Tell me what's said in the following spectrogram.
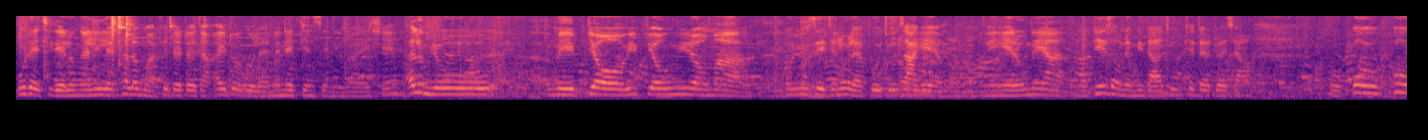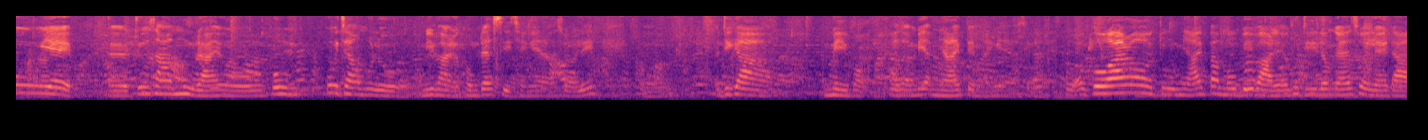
ပို့တဲ့ချီတဲ့လုပ်ငန်းလေးလည်းထပ်လုပ်မှာဖြစ်တဲ့အတွက်ကြောင့်အဲ့တို့ကိုလည်းနည်းနည်းပြင်ဆင်နေပါတယ်ရှင်အဲ့လိုမျိုးအမေပျော်ပြီးပြုံးပြီးတော့မှဘုံယူစေခြင်းလို့လည်းပို့စူးစားခဲ့ရပါတော့ငယ်ငယ်တုန်းကမပြည့်စုံတဲ့မိသားစုဖြစ်တဲ့အတွက်ကြောင့် ဟိုကိုကိုရဲ့အဲစူးစမ်းမှုတိုင်းကိုကိုကိုကြောင့်မလို့မိဘတွေခုံတက်စေချင်ခဲ့တာဆိုတော့လေဟိုအဓိကအမေပေါ့အဲဆိုအမေကအများကြီးပြင်ပန်းခဲ့တာဆိုတော့ဟိုအကိုကတော့သူအများကြီးပတ်မှုပေးပါတယ်အခုဒီလုပ်ငန်းဆိုရင်လည်းဒါ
